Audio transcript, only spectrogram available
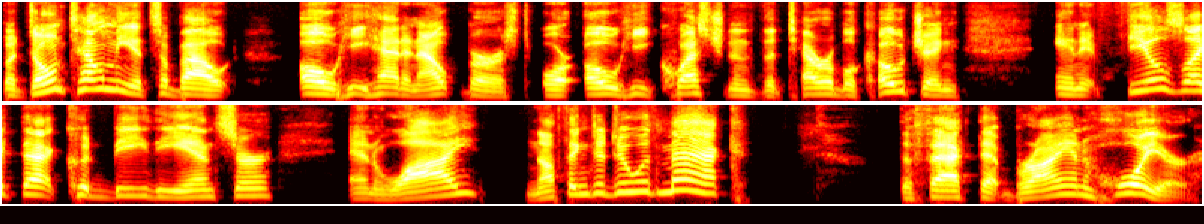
but don't tell me it's about oh he had an outburst or oh he questioned the terrible coaching and it feels like that could be the answer and why? Nothing to do with Mac. The fact that Brian Hoyer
